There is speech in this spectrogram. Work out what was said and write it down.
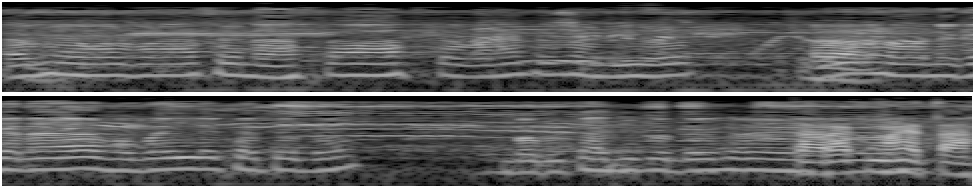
अभी हमारे बना से नाश्ता वास्ता बना से संगी हो। हाँ। हमने करा मोबाइल देखा थे। बबीता जी को देख रहे हैं। तारक मेहता।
